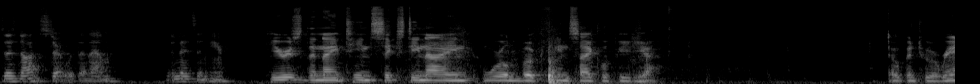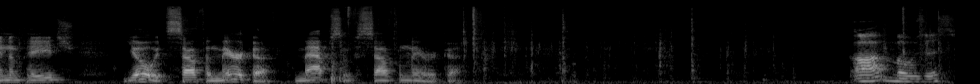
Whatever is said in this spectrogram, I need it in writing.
does not start with an M, and it's in here. Here's the 1969 World Book Encyclopedia. Open to a random page. Yo, it's South America. Maps of South America. Ah, Moses.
